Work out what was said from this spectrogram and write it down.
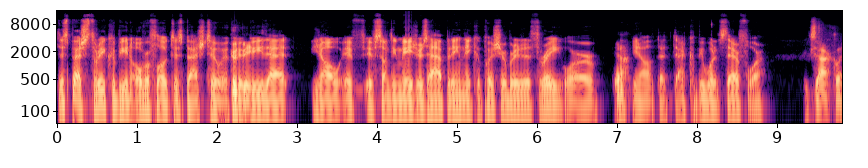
dispatch three could be an overflow dispatch too. It Could could, be. be. that you know if if something major is happening, they could push everybody to three, or Yeah. you know that that could be what it's there for. Exactly.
